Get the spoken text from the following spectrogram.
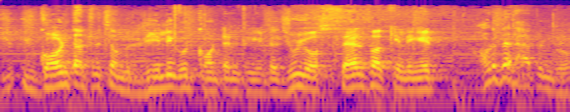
you, you got in touch with some really good content creators. You yourself are killing it. How did that happen, bro?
